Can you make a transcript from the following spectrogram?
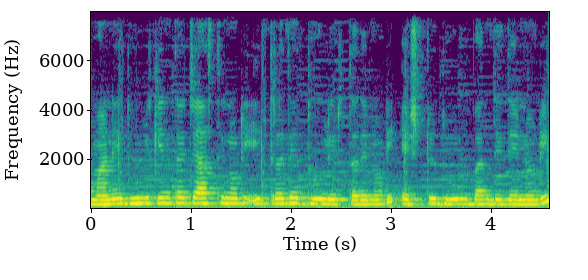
ಮನೆ ಧೂಳಿಗಿಂತ ಜಾಸ್ತಿ ನೋಡಿ ಇದ್ರದೇ ಧೂಳು ಇರ್ತದೆ ನೋಡಿ, ಎಷ್ಟು ಧೂಳು ಬಂದಿದೆ ನೋಡಿ.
